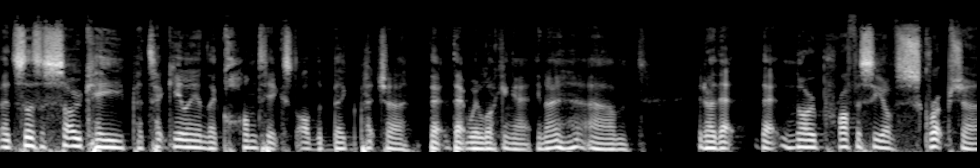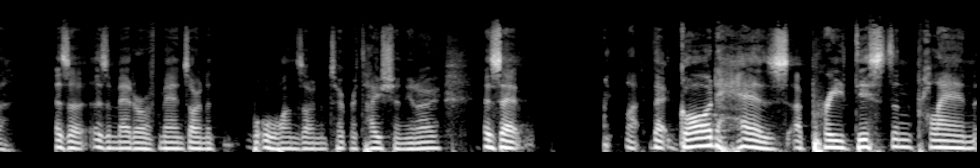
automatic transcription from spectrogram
it's this is so key, particularly in the context of the big picture that, that we're looking at. You know, um, you know that that no prophecy of Scripture is a is a matter of man's own or one's own interpretation. You know, is that like that God has a predestined plan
